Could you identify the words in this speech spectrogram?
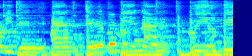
every day and every night. We'll be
